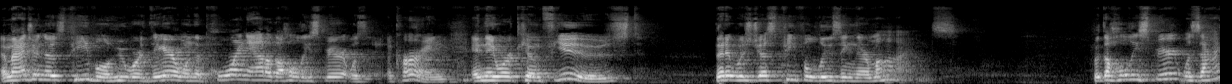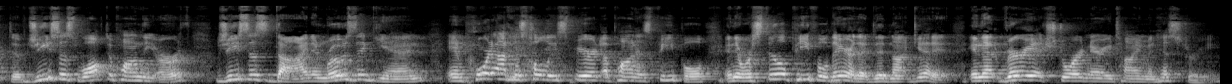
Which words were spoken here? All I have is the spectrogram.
Imagine those people who were there when the pouring out of the Holy Spirit was occurring and they were confused that it was just people losing their minds. But the Holy Spirit was active. Jesus walked upon the earth. Jesus died and rose again and poured out his Holy Spirit upon his people. And there were still people there that did not get it in that very extraordinary time in history.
